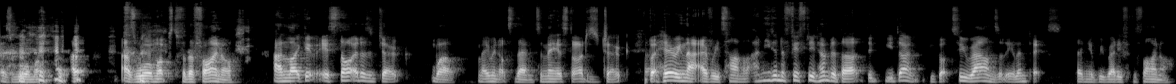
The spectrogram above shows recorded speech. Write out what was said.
as warm ups, as warm ups for the final. And like it, it started as a joke well, maybe not to them. To me, it started as a joke. But hearing that every time, like, I needed a 1500. That you don't. You've got two rounds at the Olympics. Then you'll be ready for the final.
